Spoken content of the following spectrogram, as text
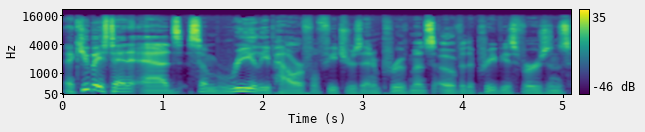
And Cubase 10 adds some really powerful features and improvements over the previous versions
